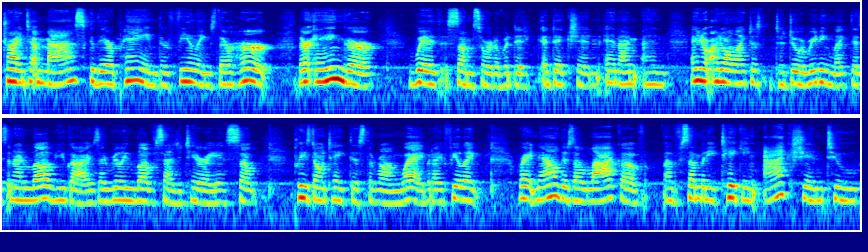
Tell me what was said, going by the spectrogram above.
trying to mask their pain their feelings their hurt their anger with some sort of addic- addiction. And i'm and, and you know i don't like to, to do a reading like this. And i love you guys. I really love sagittarius. So please don't take this the wrong way. But i feel like right now there's a lack of of somebody taking action to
